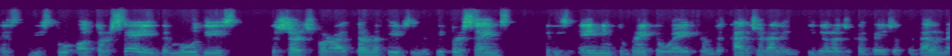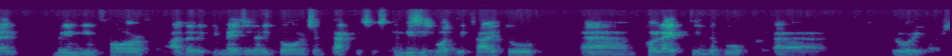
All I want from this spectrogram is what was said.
as these two authors say, the mood is the search for alternatives in the deeper sense that is aiming to break away from the cultural and ideological base of development, bringing forth other imaginary goals and practices. And this is what we try to uh, collect in the book uh, Pluriverse.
